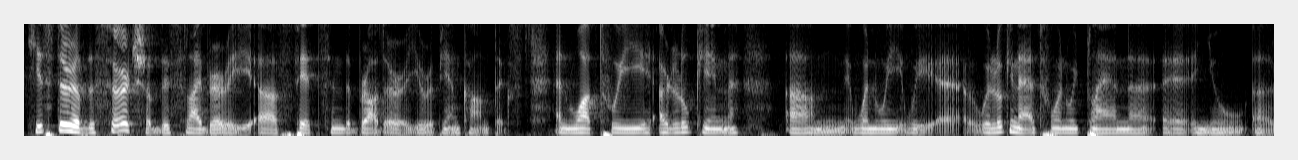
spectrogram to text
history of the search of this library uh, fits in the broader European context and what we are looking um, when we, we, uh, we're looking at when we plan uh, a, new uh,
